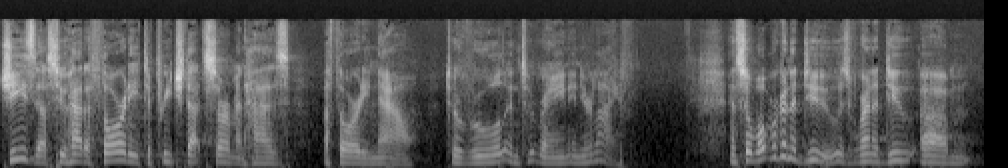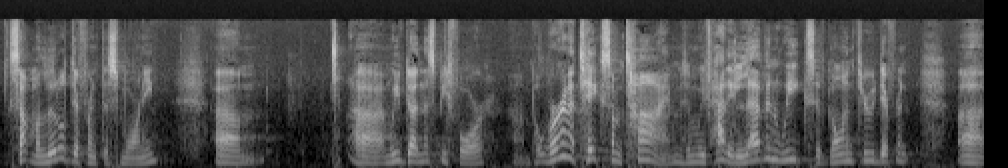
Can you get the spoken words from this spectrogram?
Jesus, who had authority to preach that sermon, has authority now to rule and to reign in your life. And so, what we're going to do is we're going to do um, something a little different this morning. Um, uh, we've done this before. Um, but we're going to take some time, and we've had 11 weeks of going through different uh,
